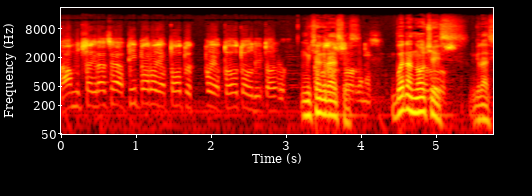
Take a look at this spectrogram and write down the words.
No, muchas gracias a ti, pero y a todo tu equipo y a todo tu auditorio. Muchas gracias. Buenas noches. Gracias.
